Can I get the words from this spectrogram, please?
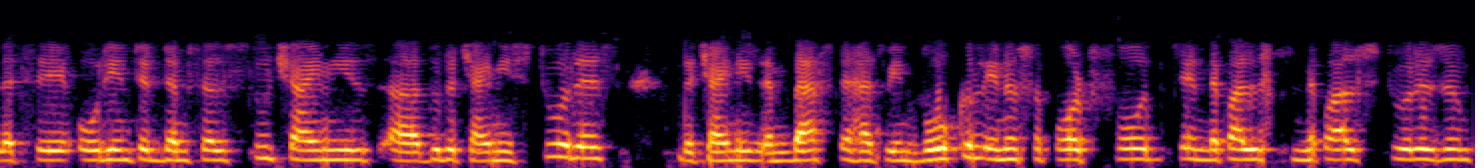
let's say, oriented themselves to Chinese, uh, to the Chinese tourists. The Chinese ambassador has been vocal in her support for Nepal's Nepal's tourism.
